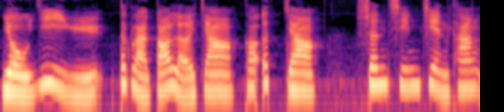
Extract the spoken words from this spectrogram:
Dầu di yu tức là có lợi cho, có ích cho. Sinh xin健康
